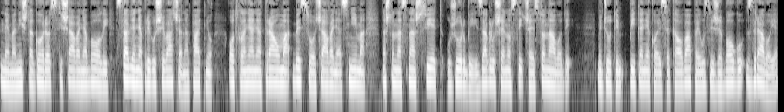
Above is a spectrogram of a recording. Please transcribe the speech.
nema ništa gore od stišavanja boli, stavljanja prigušivača na patnju, otklanjanja trauma bez suočavanja s njima, na što nas naš svijet u žurbi i zaglušenosti često navodi. Međutim, pitanje koje se kao vape uzdiže Bogu zdravo je,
